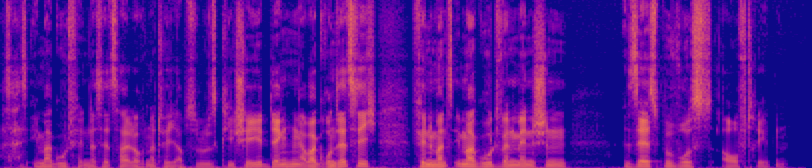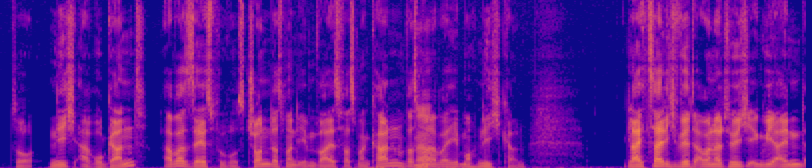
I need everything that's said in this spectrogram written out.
was heißt immer gut finden, das ist jetzt halt auch natürlich absolutes Klischee-Denken, aber grundsätzlich findet man es immer gut, wenn Menschen selbstbewusst auftreten. So, nicht arrogant, aber selbstbewusst. Schon, dass man eben weiß, was man kann, was Ja. man aber eben auch nicht kann. Gleichzeitig wird aber natürlich irgendwie ein,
